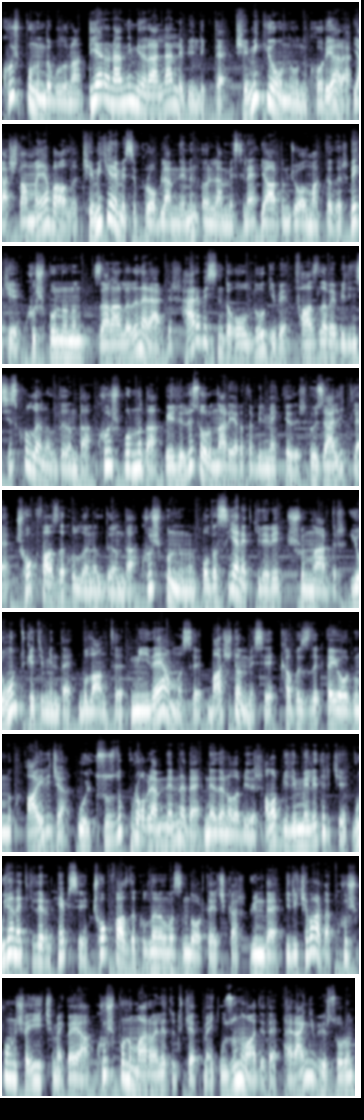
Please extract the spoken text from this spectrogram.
kuşburnunda bulunan diğer önemli minerallerle birlikte kemik yoğunluğunu koruyarak yaşlanmaya bağlı kemik erimesi problemlerinin önlenmesine yardımcı olmaktadır. Peki kuşburnunun zararları nelerdir? Her besinde olduğu gibi fazla ve bilinçsiz kullanıldığında kuşburnu da belirli sorunlar yaratabilmektedir. Özellikle çok fazla kullanıldığında kuşburnunun olası yan etkileri şunlardır. Yoğun tüketiminde bulantı, mide yanması, baş dönmesi, kabızlık ve yorgunluk. Ayrıca uykusuzluk problemlerine de neden olabilir. Ama bilinmelidir ki bu yan etkilerin hepsi çok fazla kullanılmasında ortaya çıkar. Günde 1-2 bardak kuşburnu çayı içmek veya kuşburnu marmelatı tüketmek uzun vadede herhangi bir sorun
